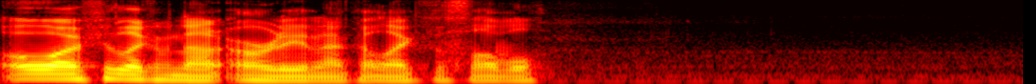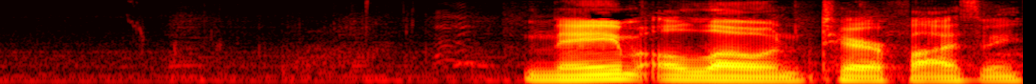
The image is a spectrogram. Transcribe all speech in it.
Oh, I feel like I'm not already not gonna like this level. Name alone terrifies me.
